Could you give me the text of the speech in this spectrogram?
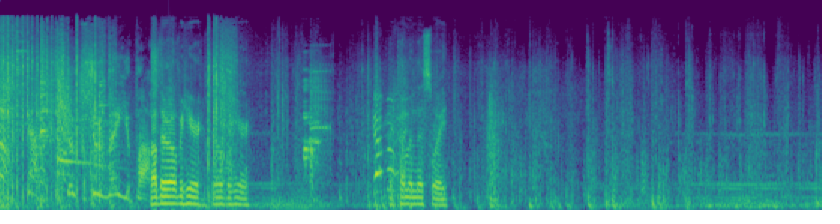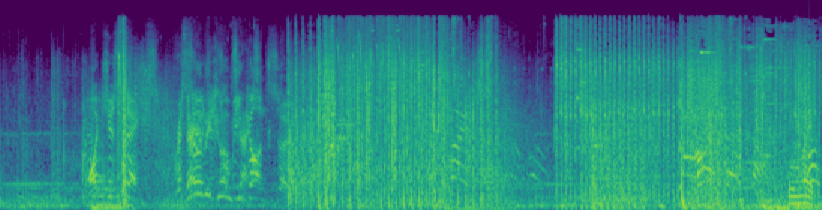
Oh, Don't shoot me, you Oh, they're over here. They're over here. They're coming this way. Resurgence will be gone soon. Team wipe,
